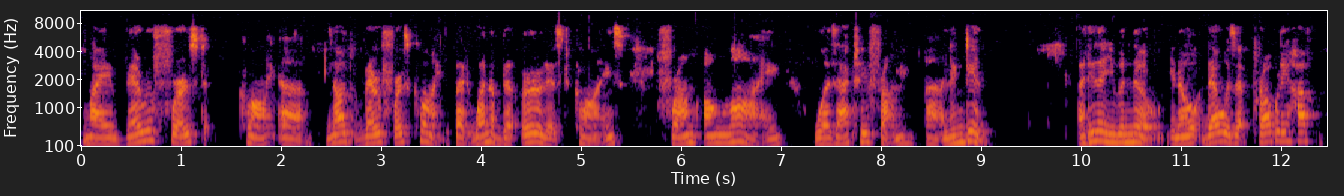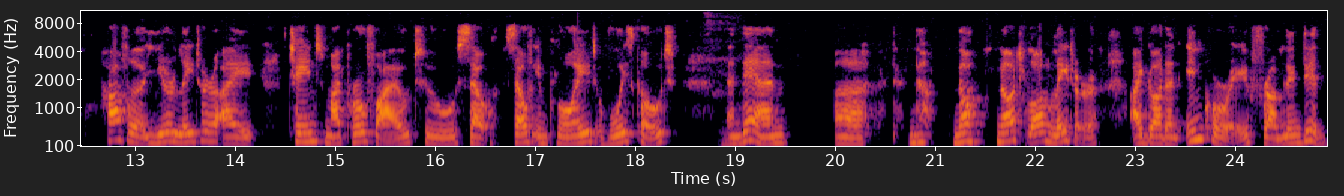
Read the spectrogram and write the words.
my very first client, uh, not very first client, but one of the earliest clients from online was actually from uh, LinkedIn. I didn't even know. You know, that was a, probably half half a year later. I changed my profile to self self employed voice coach, and then uh, no, not not long later, I got an inquiry from LinkedIn.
